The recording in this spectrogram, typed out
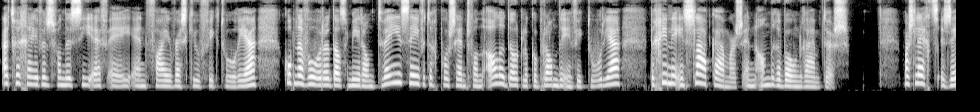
Uit gegevens van de CFA en Fire Rescue Victoria komt naar voren dat meer dan 72% van alle dodelijke branden in Victoria beginnen in slaapkamers en andere woonruimtes maar slechts 17%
